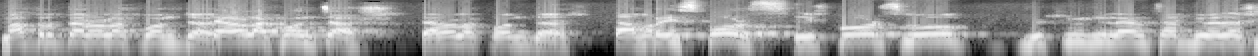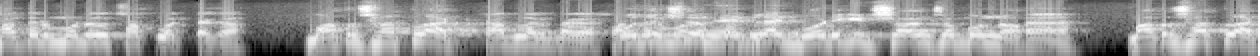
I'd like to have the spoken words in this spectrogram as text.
মাত্র তেরো লাখ পঞ্চাশ। তেরো লাখ পঞ্চাশ। তেরো লাখ পঞ্চাশ। তারপরে স্পোর্টস স্পোর্টস লুক ল্যান্সার দুই হাজার সাতের মডেল সাত লাখ টাকা। মাত্র সাত লাখ। সাত লাখ টাকা। প্রজেকশন হেডলাইট বডি কিট স্বয়ং সম্পূর্ণ। হ্যাঁ। মাত্র সাত লাখ।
